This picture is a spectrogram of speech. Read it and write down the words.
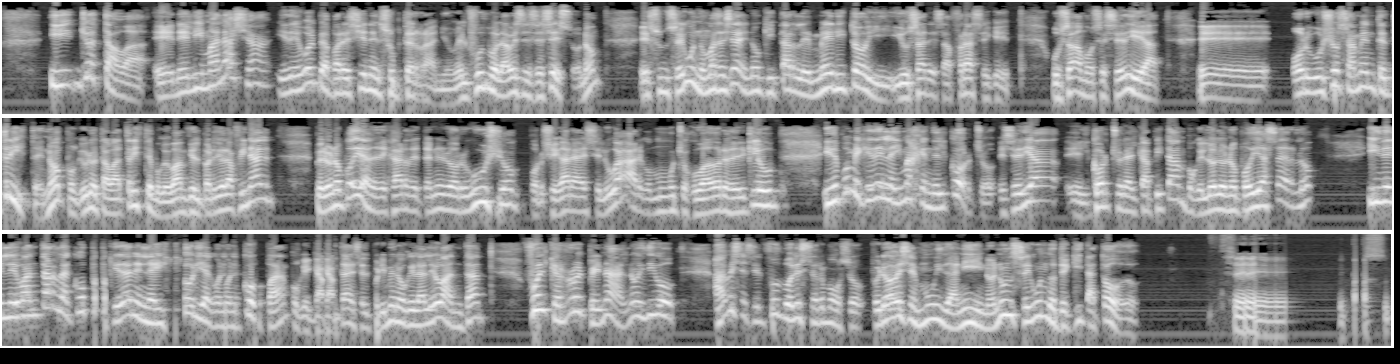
y yo estaba en el Himalaya y de golpe aparecí en el subterráneo. El fútbol a veces es eso, ¿no? Es un segundo, más allá de no quitarle mérito y, usar esa frase que usábamos ese día. Eh, orgullosamente triste, ¿no? Porque uno estaba triste porque Banfield perdió la final, pero no podía dejar de tener orgullo por llegar a ese lugar con muchos jugadores del club. Y después me quedé en la imagen del Corcho. Ese día el Corcho era el capitán porque Lolo no podía hacerlo y de levantar la copa para quedar en la historia con la copa, porque Capitán es el primero que la levanta, fue el que erró el penal, ¿no? Y digo, a veces el fútbol es hermoso, pero a veces muy danino, en un segundo te quita todo. Sí,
